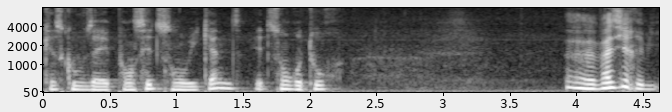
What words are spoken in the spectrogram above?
Qu'est-ce que vous avez pensé de son week-end et de son retour? Euh, Vas-y, Rémi.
